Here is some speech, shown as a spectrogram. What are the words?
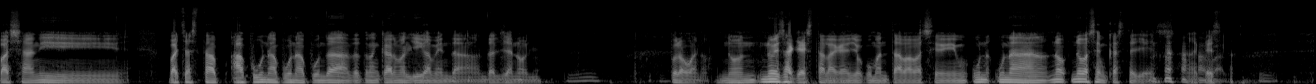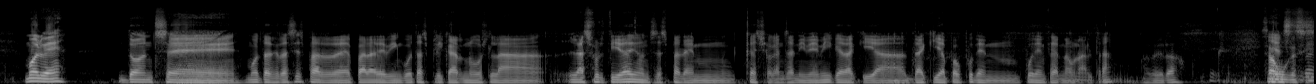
baixant i vaig estar a punt, a punt, a punt de, de trencar-me el lligament de, del genoll. Però bueno, no, no és aquesta la que jo comentava, va ser una... una no, no va ser en castellers, aquesta. Molt bé, doncs eh, moltes gràcies per, eh, per haver vingut a explicar-nos la, la sortida i doncs esperem que això, que ens animem i que d'aquí a, d'aquí a poc podem, podem fer-ne una altra. A ver, ah. Segur I que ens, sí.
